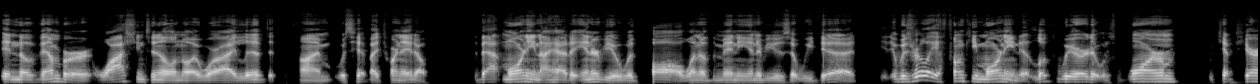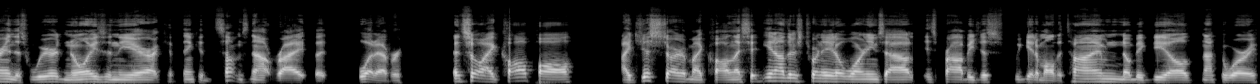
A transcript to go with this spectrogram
in November, Washington, Illinois, where I lived at the time, was hit by tornado. That morning, I had an interview with Paul, one of the many interviews that we did. It was really a funky morning. It looked weird. It was warm. We kept hearing this weird noise in the air. I kept thinking something's not right, but whatever. And so I call Paul I just started my call and I said, you know, there's tornado warnings out. It's probably just, we get them all the time. No big deal. Not to worry.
